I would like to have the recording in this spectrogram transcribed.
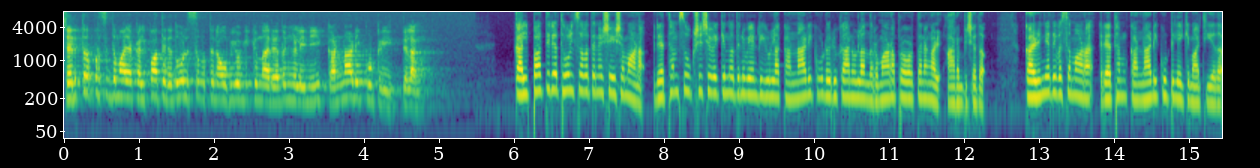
ചരിത്രപ്രസിദ്ധമായ കൽപ്പാത്തി രഥോത്സവത്തിന് ഉപയോഗിക്കുന്ന രഥങ്ങൾ ഇനി കണ്ണാടിക്കൂട്ടിൽ തിളങ്ങും. കൽപ്പാത്തി രഥോത്സവത്തിന് ശേഷമാണ് രഥം സൂക്ഷിച്ചു വെക്കുന്നതിനു വേണ്ടിയുള്ള കണ്ണാടിക്കൂട് ഒരുക്കാനുള്ള നിർമ്മാണ പ്രവർത്തനങ്ങൾ ആരംഭിച്ചത്. കഴിഞ്ഞ ദിവസമാണ് രഥം കണ്ണാടിക്കൂട്ടിലേക്ക് മാറ്റിയത്.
